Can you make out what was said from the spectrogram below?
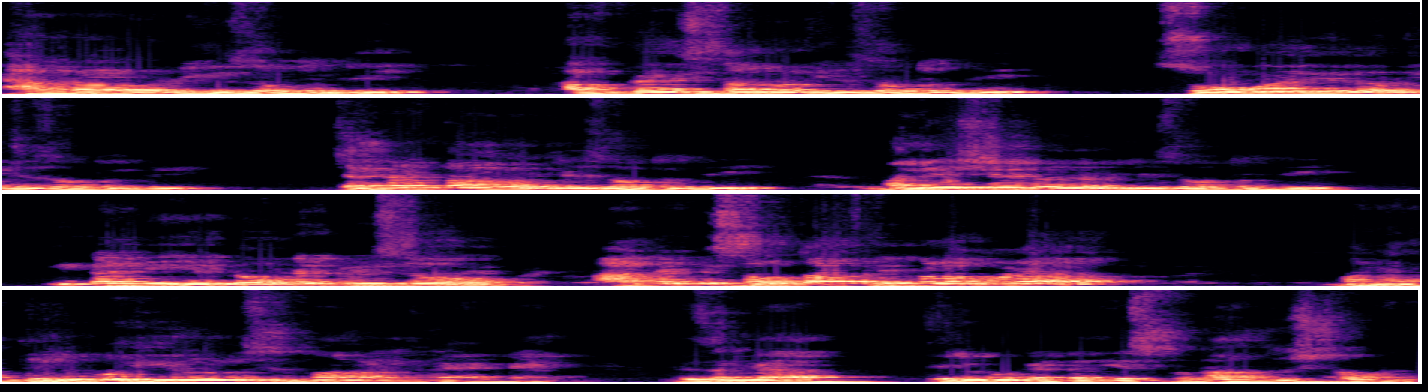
ఢాకాలో రిలీజ్ అవుతుంది ఆఫ్ఘనిస్తాన్లో రిలీజ్ అవుతుంది సోమాలియాలో రిలీజ్ అవుతుంది జకర్తాలో రిలీజ్ అవుతుంది మలేషియాలో రిలీజ్ అవుతుంది. ఇట్లాంటి ఎన్నో కంట్రీస్లో అక్కడికి సౌత్ ఆఫ్రికాలో కూడా మన తెలుగు హీరోలు సినిమాలు ఆడుతున్నాయంటే నిజంగా తెలుగు గడ్డ తీసుకున్న అదృష్టం అని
